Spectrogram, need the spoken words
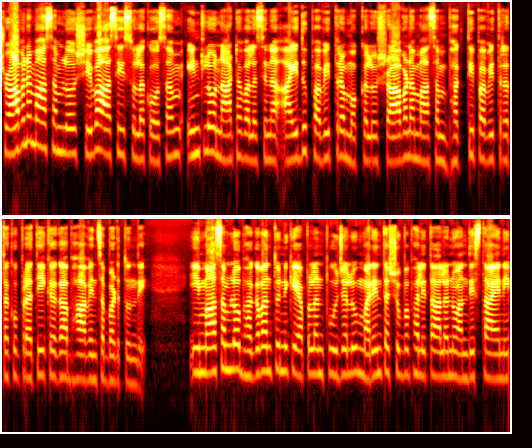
శ్రావణమాసంలో శివ ఆశీసుల కోసం ఇంట్లో నాటవలసిన ఐదు పవిత్ర మొక్కలు శ్రావణమాసం భక్తి పవిత్రతకు ప్రతీకగా భావించబడుతుంది. ఈ మాసంలో భగవంతునికి అపలన్ పూజలు మరింత శుభ ఫలితాలను అందిస్తాయని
